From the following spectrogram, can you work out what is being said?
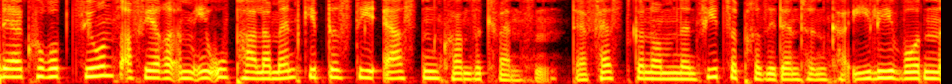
der Korruptionsaffäre im EU-Parlament gibt es die ersten Konsequenzen. Der festgenommenen Vizepräsidentin Kaili wurden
